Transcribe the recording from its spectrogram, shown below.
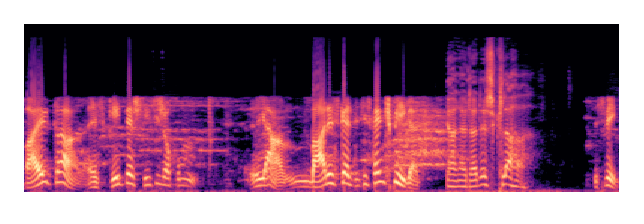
Weil klar, es geht ja schließlich auch um, ja, bares Geld. Es ist kein Spielgeld. Ja, na, das ist klar. Deswegen.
